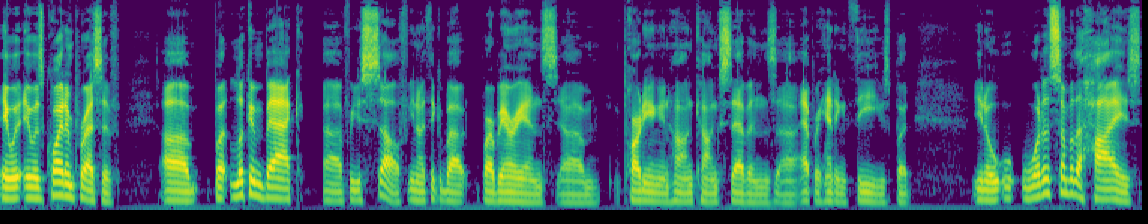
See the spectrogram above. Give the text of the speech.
it, w- it was quite impressive. Uh, but looking back uh, for yourself, you know, I think about barbarians um, partying in Hong Kong sevens, apprehending thieves, but you know, what are some of the highs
